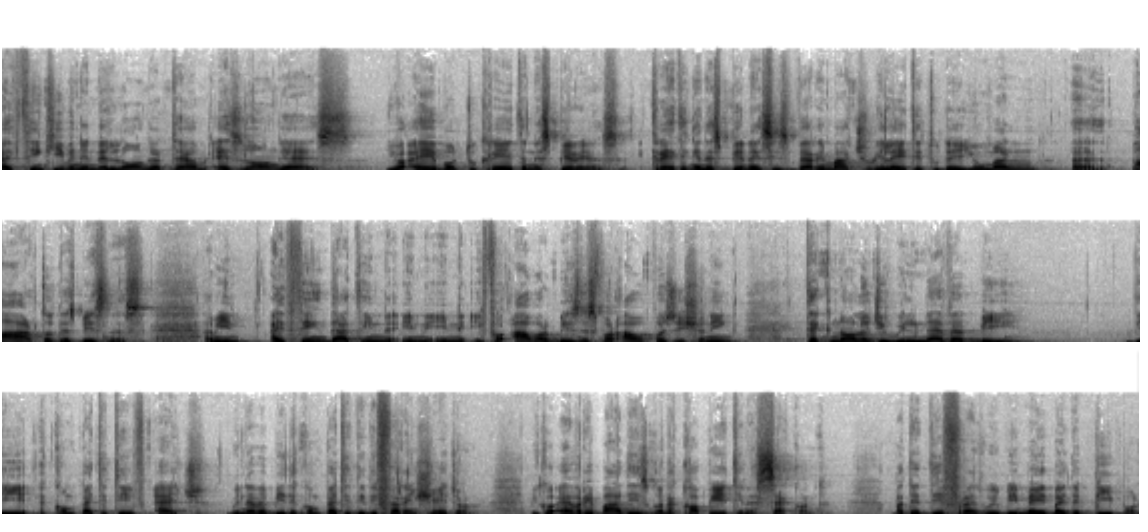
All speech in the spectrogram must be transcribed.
I think even in the longer term, as long as you're able to create an experience. Creating an experience is very much related to the human uh, part of this business. I mean, I think that in, in, in, for our business, for our positioning, technology will never be the competitive edge, will never be the competitive differentiator, because everybody is going to copy it in a second. but the difference will be made by the people.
